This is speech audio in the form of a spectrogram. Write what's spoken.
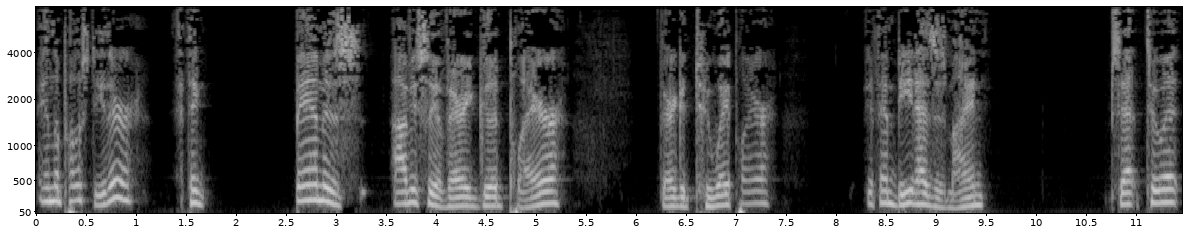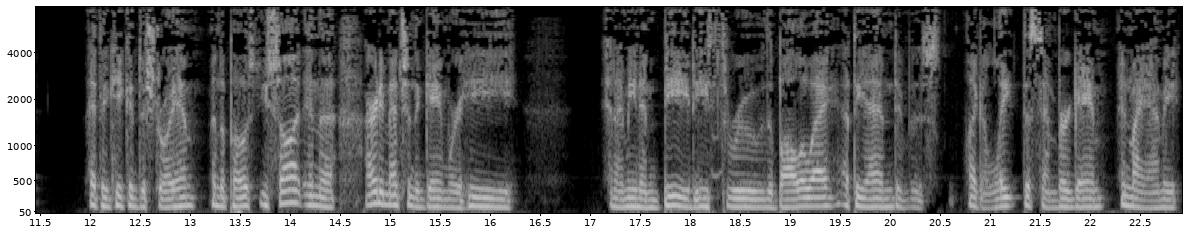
in the post either. I think Bam is obviously a very good player, very good two-way player. If Embiid has his mind set to it, I think he can destroy him in the post. You saw it in the, I already mentioned the game where he, and I mean Embiid, he threw the ball away at the end. It was like a late December game in Miami.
